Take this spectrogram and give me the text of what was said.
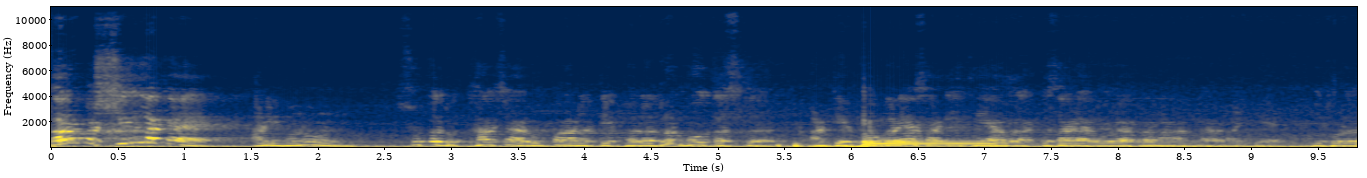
कर्म शिल्लक आहे. आणि म्हणून सुख दुःखाच्या रूपानं ते फलद्रुप होत असतं. आणि ते भोगण्यासाठी इथे यावं कसाळ्या सगळ्या ओव्या प्रमाणात आपल्याला माहिती आहे. मी थोडं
